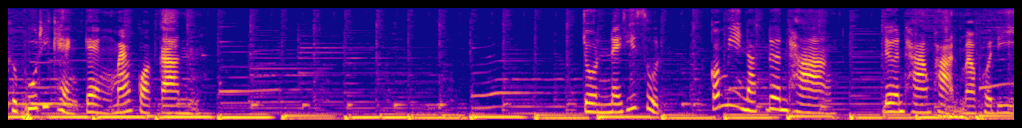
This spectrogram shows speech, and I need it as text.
คือผู้ที่แข็งแกร่งมากกว่ากัน จนในที่สุดก็มีนักเดินทาง เดินทางผ่านมาพอดี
